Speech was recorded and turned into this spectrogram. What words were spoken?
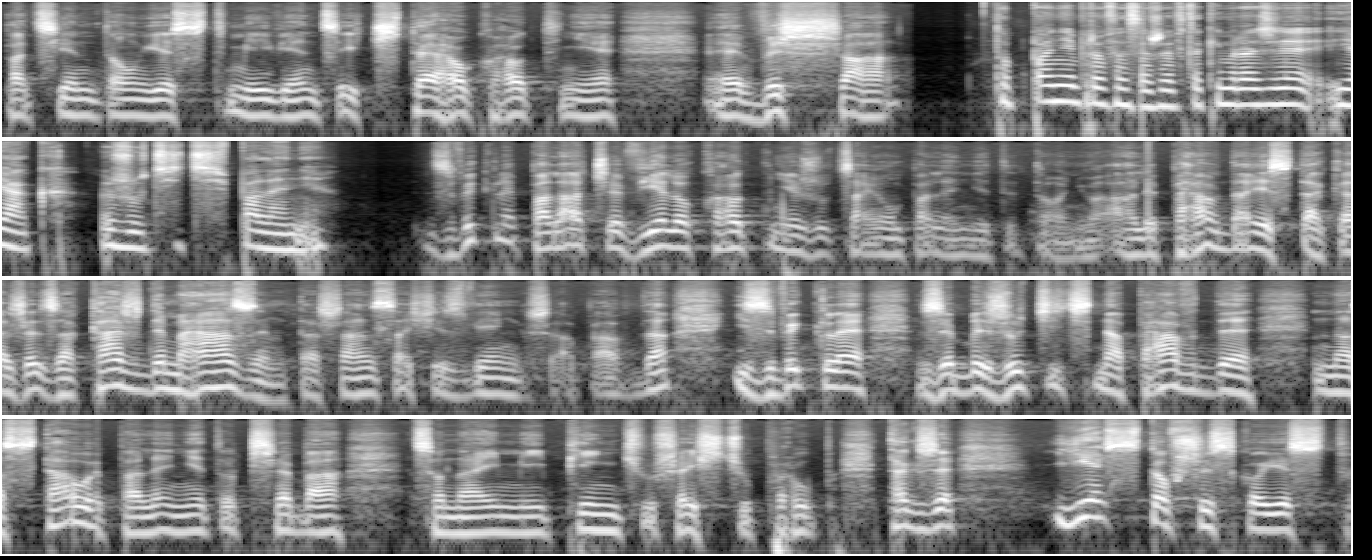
pacjentom jest mniej więcej czterokrotnie e, wyższa. To panie profesorze, w takim razie jak rzucić palenie? Zwykle palacze wielokrotnie rzucają palenie tytoniu, ale prawda jest taka, że za każdym razem ta szansa się zwiększa, prawda? I zwykle, żeby rzucić naprawdę na stałe palenie, to trzeba co najmniej pięciu, sześciu prób. Także jest to wszystko, jest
